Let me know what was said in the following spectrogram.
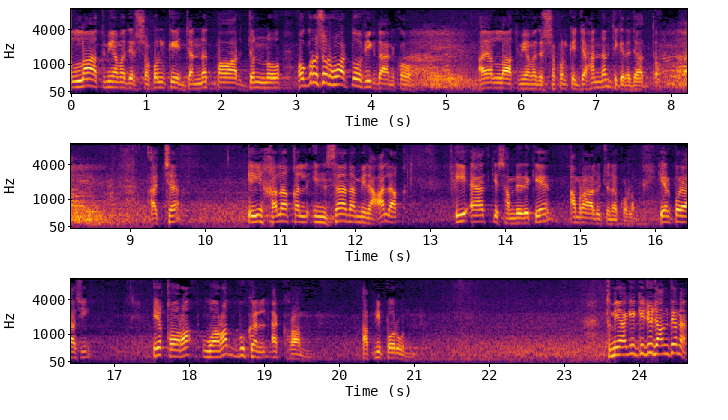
আল্লাহ তুমি আমাদের সকলকে জান্নাত পাওয়ার জন্য অগ্রসর হওয়ার তৌফিক দান করো। আয় আল্লাহ, তুমি আমাদের সকলকে জাহান্নাম থেকে নাজাত দাও। আচ্ছা এই খালাকাল ইনসান মিন আলাক এই আয়াতকে সামনে রেখে আমরা আলোচনা করলাম। এরপরে আসি আকরাম আপনি পড়ুন। তুমি আগে কিছু জানতে না?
